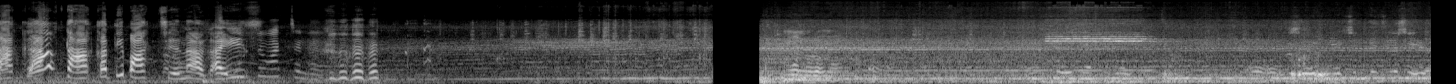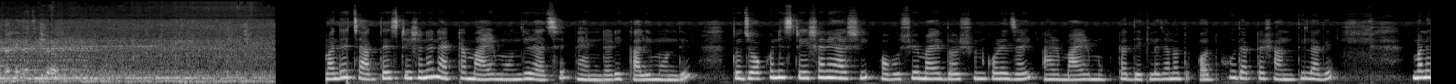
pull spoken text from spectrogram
তাকাও তাকাতে পারছে না গাইস মনোরমা। আমাদের চাকদা স্টেশনে না একটা মায়ের মন্দির আছে ভ্যান্ডারি কালী মন্দির। তো যখন স্টেশনে আসি অবশ্যই মায়ের দর্শন করে যাই আর মায়ের মুখটা দেখলে যেন তো অদ্ভুত একটা শান্তি লাগে। মানে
